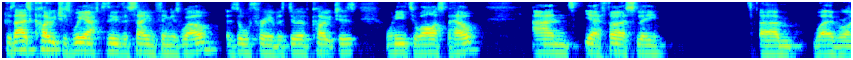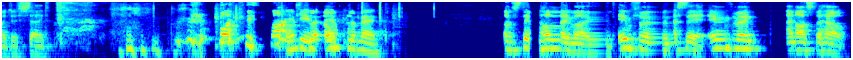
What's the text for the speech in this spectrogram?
Because as coaches, we have to do the same thing as well, as all three of us do as coaches. We need to ask for help. And yeah, firstly, um, whatever I just said. what is fucking Impl- implement. I'm still in holiday mode. Implement. That's it. Implement and ask for help.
